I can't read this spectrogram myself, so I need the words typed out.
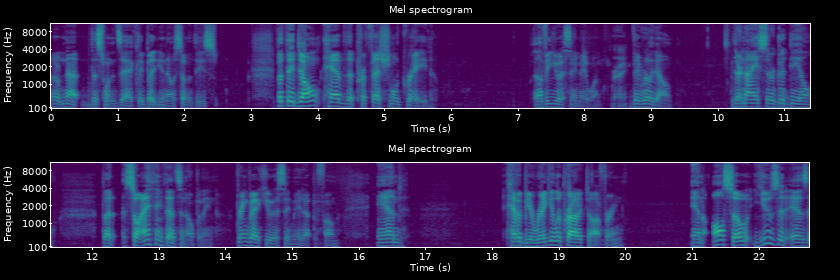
Oh, not this one exactly, but you know some of these. But they don't have the professional grade of a USA made one. Right. They really don't. They're nice. They're a good deal. But so I think that's an opening. Bring back USA made Epiphone, and have it be a regular product offering, and also use it as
